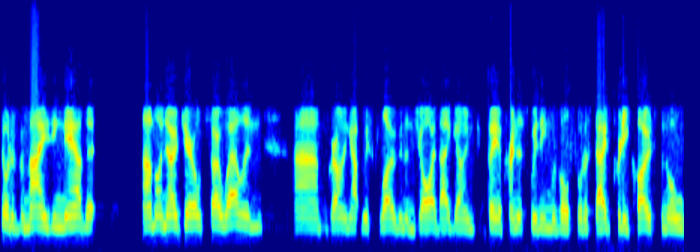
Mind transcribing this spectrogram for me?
sort of amazing now that um, I know Gerald so well and um, growing up with Logan and Jai, they go and be apprenticed with him. We've all sort of stayed pretty close and all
